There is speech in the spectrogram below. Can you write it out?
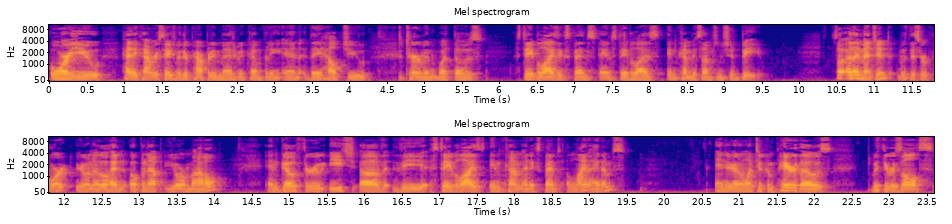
Or you had a conversation with your property management company and they helped you determine what those stabilized expense and stabilized income assumptions should be. So, as I mentioned with this report, you're going to go ahead and open up your model and go through each of the stabilized income and expense line items. And you're going to want to compare those with the results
